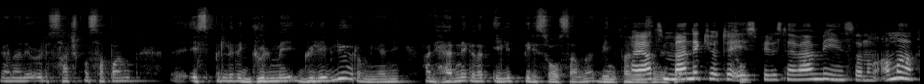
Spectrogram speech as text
yani hani öyle saçma sapan esprilere gülme gülebiliyorum yani hani her ne kadar elit birisi olsam da beni tanıyorsun Hayatım ben de kötü Çok espri seven bir insanım ama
